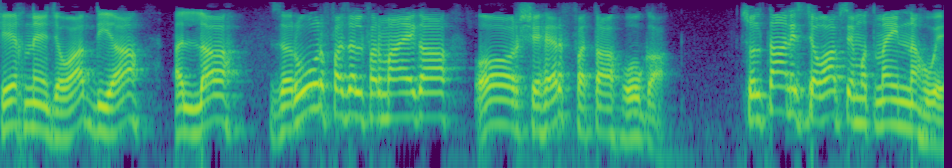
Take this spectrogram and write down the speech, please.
شیخ نے جواب دیا، اللہ ضرور فضل فرمائے گا اور شہر فتح ہوگا۔ سلطان اس جواب سے مطمئن نہ ہوئے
